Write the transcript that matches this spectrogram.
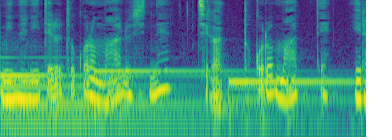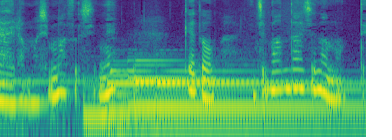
みんな似てるところもあるしね。違うところもあってイライラもしますしね。けど一番大事なのって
